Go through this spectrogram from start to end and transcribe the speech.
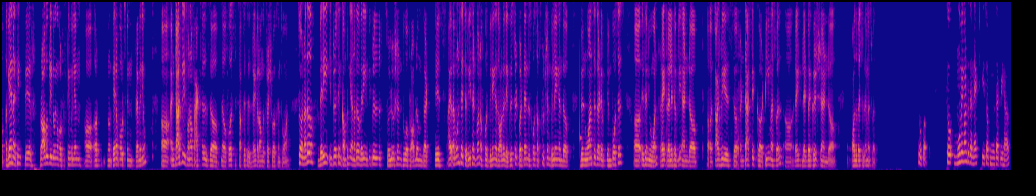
Again, I think they're probably doing about 50 million or thereabouts in revenue. And ChargeBee is one of Accel's first successes, right? Along with Freshworks and so on. So another very interesting company, another very integral solution to a problem that is I, I won't say it's a recent one. Of course, billing has always existed, but then this whole subscription billing and the, the nuances that it imposes is a new one, right? Relatively, and uh, uh, is a fantastic uh, team as well, uh, right? Led by Krish and uh, all the best to them as well. So moving on to the next piece of news that we have,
